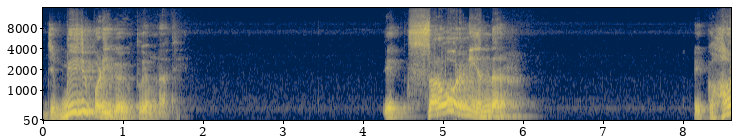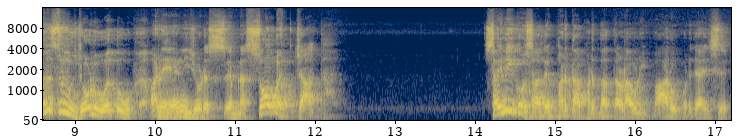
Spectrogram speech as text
જે બીજ પડી ગયું હતું એમનાથી. એક સરોવરની અંદર એક હંસનું જોડું હતું અને એની જોડે એમના સો બચ્ચા હતા. સૈનિકો સાથે ફરતા ફરતા તળાવની પાર ઉપર જાય છે.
